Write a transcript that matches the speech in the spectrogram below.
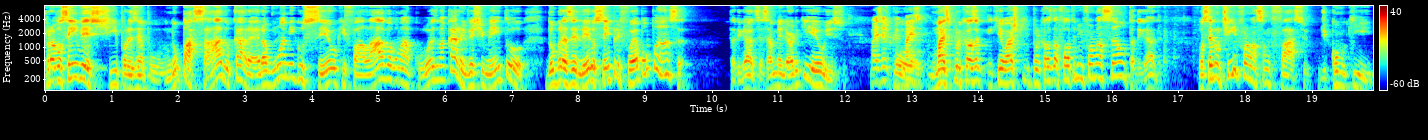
Para você investir, por exemplo, no passado, cara, era algum amigo seu que falava alguma coisa, mas, cara, o investimento do brasileiro sempre foi a poupança. Tá ligado? Você sabe melhor do que eu isso. Mas, eu, Pô, mas mas por causa que eu acho que por causa da falta de informação, tá ligado? Você não tinha informação fácil de como que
